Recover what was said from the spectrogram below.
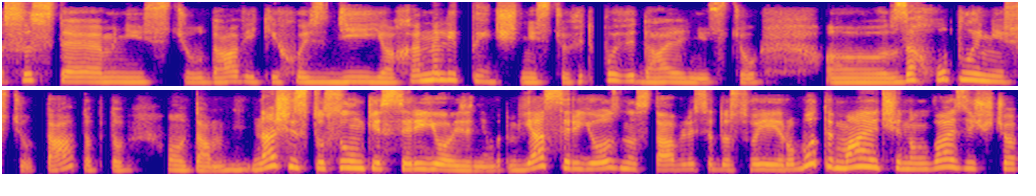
системністю да, в якихось діях, аналітичністю, відповідальністю, захопленістю. Та? Тобто о, там, наші стосунки серйозні. Я серйозно ставлюся до своєї роботи, маючи на увазі, що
